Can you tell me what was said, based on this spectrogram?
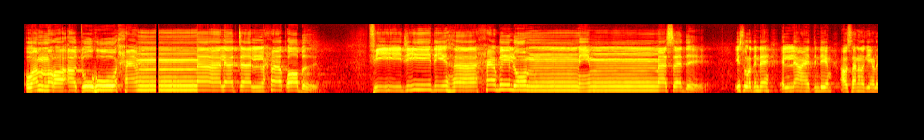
وامرأته حمالة الحطب في جيدها حبل من مسد ഈ സൂറത്തിൻ്റെ എല്ലാ ആയത്തിൻ്റെയും അവസാനം നോക്കി നിങ്ങൾ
